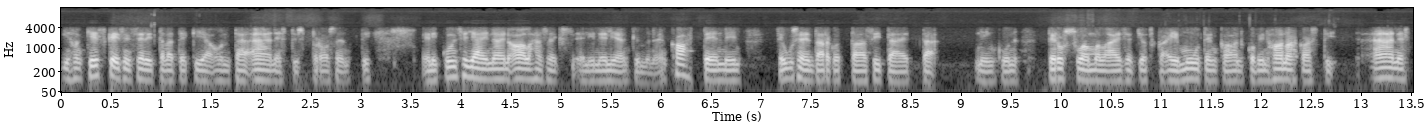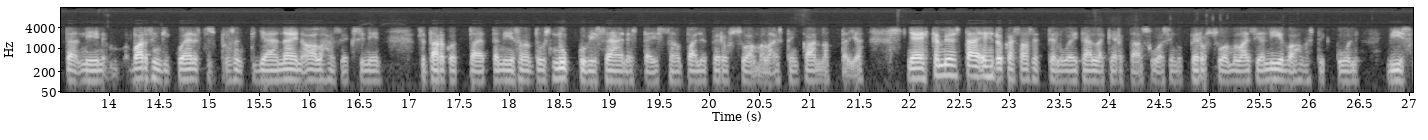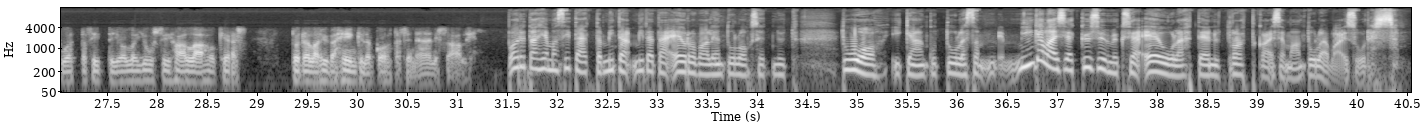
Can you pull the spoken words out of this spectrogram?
ihan keskeisin selittävä tekijä on tämä äänestysprosentti. Eli kun se jäi näin alhaiseksi, eli 42, niin se usein tarkoittaa sitä, että niin kuin perussuomalaiset, jotka ei muutenkaan kovin hanakasti äänestä, niin varsinkin kun äänestysprosentti jää näin alhaiseksi, niin se tarkoittaa, että niin sanotuissa nukkuvissa äänestäjissä on paljon perussuomalaisten kannattajia. Ja ehkä myös tämä ehdokasasettelu ei tällä kertaa suosinut perussuomalaisia niin vahvasti kuin viisi vuotta sitten, jolloin Jussi halla keräsi todella hyvä henkilökohtaisen äänisaaliin. Pohditaan hieman sitä, että mitä, mitä tämä eurovaalien tulokset nyt tuo ikään kuin tullessa. Minkälaisia kysymyksiä EU lähtee nyt ratkaisemaan tulevaisuudessa?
